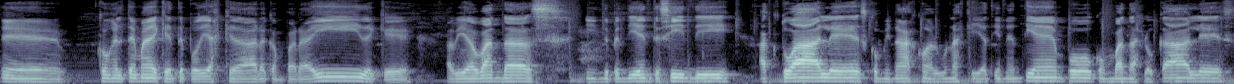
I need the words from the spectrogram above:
eh, con el tema de que te podías quedar a acampar ahí, de que había bandas independientes, indie, actuales, combinadas con algunas que ya tienen tiempo, con bandas locales.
